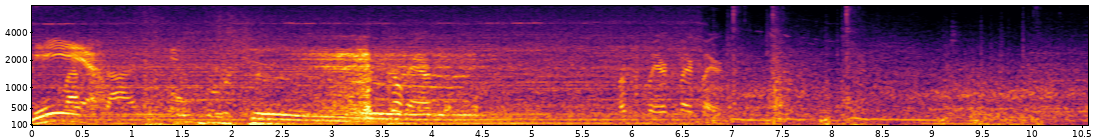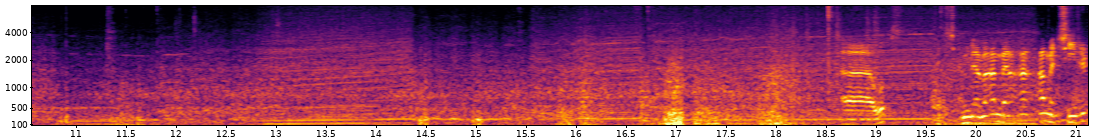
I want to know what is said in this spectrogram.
Yeah. Side. Still there. Looks clear, clear, clear. Uh, whoops. I'm, I'm a cheater.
